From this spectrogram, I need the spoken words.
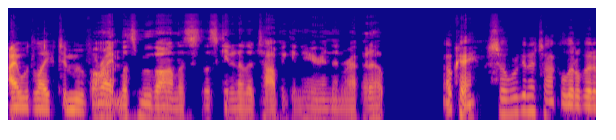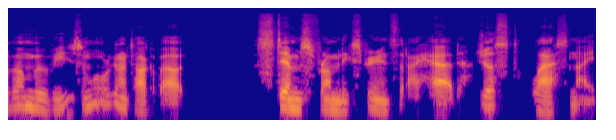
I would like to move on. All right, let's move on. Let's let's get another topic in here and then wrap it up. Okay, so we're going to talk a little bit about movies, and what we're going to talk about stems from an experience that I had just last night.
